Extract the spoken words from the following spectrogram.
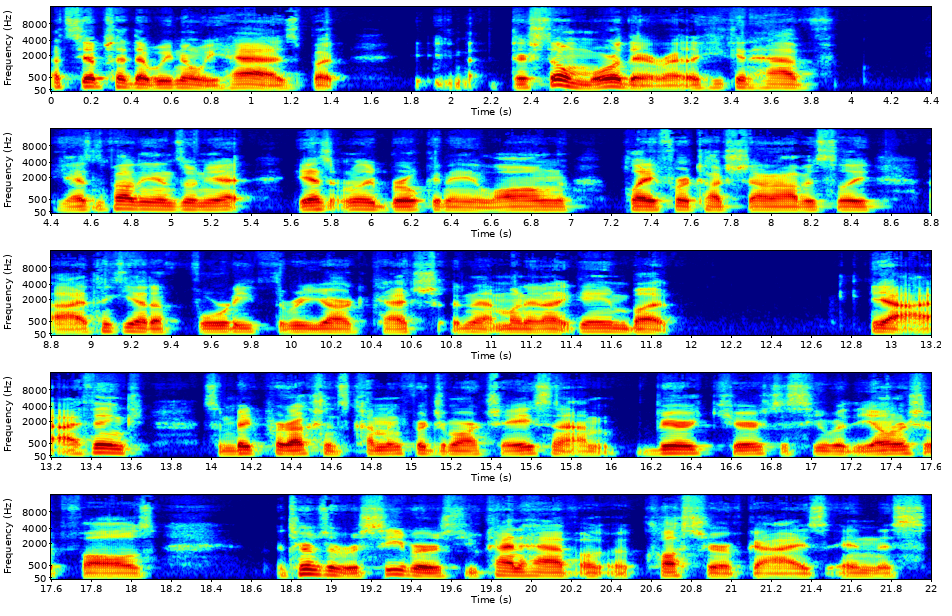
that's the upside that we know he has. But there's still more there, right? Like he can have. He hasn't found the end zone yet. He hasn't really broken a long play for a touchdown. Obviously, uh, I think he had a 43 yard catch in that Monday night game. But yeah, I, I think some big productions coming for Ja'Marr Chase, and I'm very curious to see where the ownership falls in terms of receivers, you kind of have a, a, cluster of guys in this,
